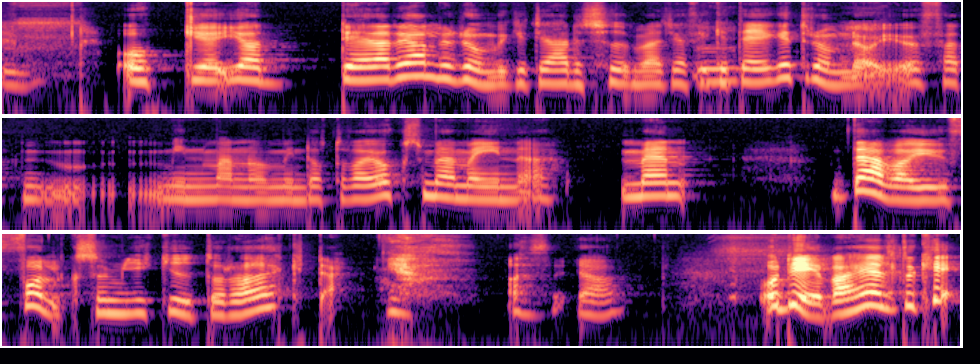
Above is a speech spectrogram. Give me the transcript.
mm, Och eh, jag delade ju aldrig rum, vilket jag hade tur med att jag fick Mm. ett eget rum då ju, för att min man och min dotter var ju också med mig inne. Men där var ju folk som gick ut och rökte. Alltså, ja. Och det var helt okej.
